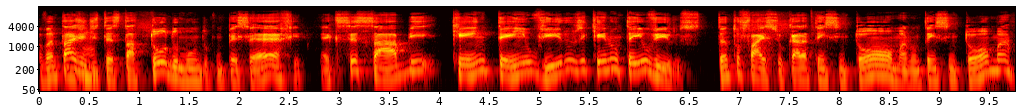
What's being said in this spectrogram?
A vantagem uhum. de testar todo mundo com PCR é que você sabe quem tem o vírus e quem não tem o vírus. Tanto faz se o cara tem sintoma, não tem sintoma.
